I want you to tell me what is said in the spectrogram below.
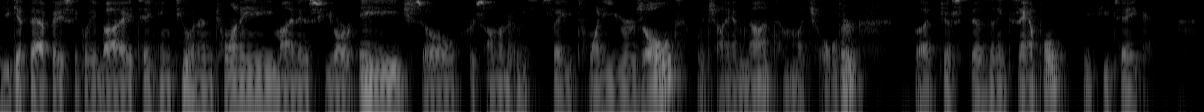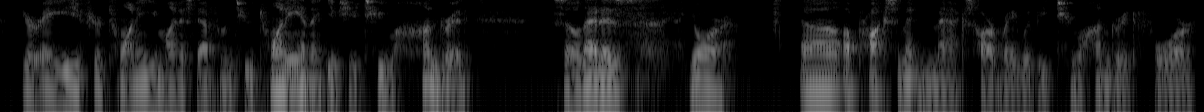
you get that basically by taking 220 minus your age. So for someone who's, say, 20 years old, which I am not, I'm much older, but just as an example, if you take your age, if you're 20, you minus that from 220, and that gives you 200. So that is your uh, approximate max heart rate would be 200 for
